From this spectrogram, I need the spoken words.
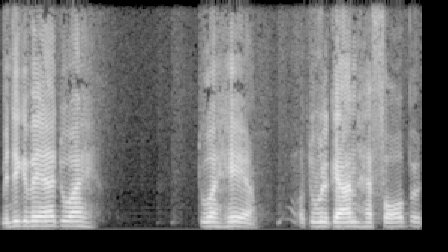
Men det kan være, at du er, du er her, og du vil gerne have forbøn.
